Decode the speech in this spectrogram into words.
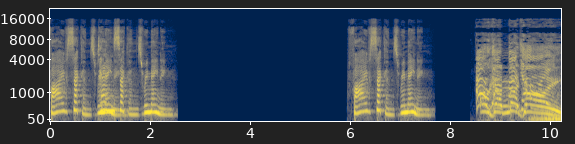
Five seconds remaining. Ten seconds remaining. Five seconds remaining. Ogre Magi!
